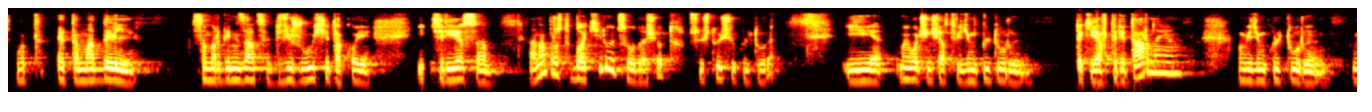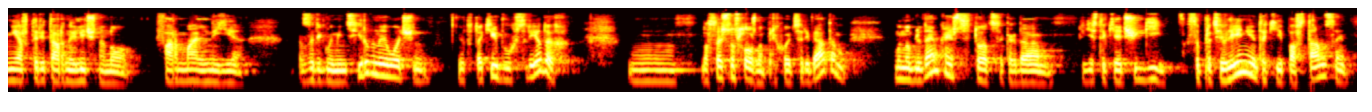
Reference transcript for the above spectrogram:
вот эта модель самоорганизации, движухи такой, интереса, она просто блокируется вот за счет существующей культуры. И мы очень часто видим культуры такие авторитарные, мы видим культуры не авторитарные лично, но формальные, зарегламентированные очень. И вот в таких двух средах достаточно сложно приходится ребятам. Мы наблюдаем, конечно, ситуации, когда есть такие очаги сопротивления, такие повстанцы,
